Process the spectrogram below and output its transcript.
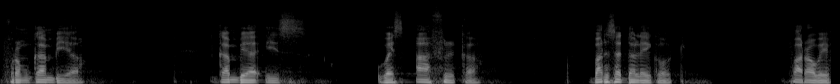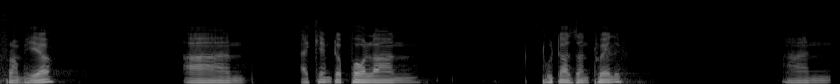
from Gambia. Gambia is West Africa, Barisa Dalegot, far away from here. And I came to Poland 2012 and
